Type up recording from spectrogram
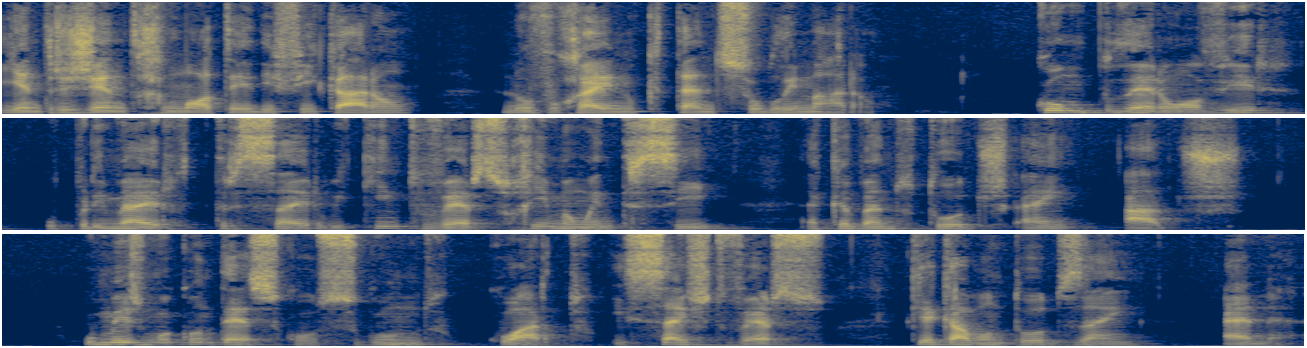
e entre gente remota edificaram novo reino que tanto sublimaram. Como puderam ouvir, o primeiro, terceiro e quinto verso rimam entre si, acabando todos em ados. O mesmo acontece com o segundo, quarto e sexto verso, que acabam todos em ana.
